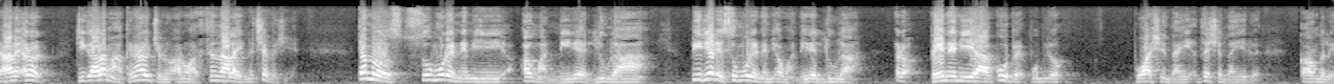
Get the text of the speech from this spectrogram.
ဒါပဲအဲ့တော့ဒီကာလမှာခင်ဗျားတို့ကျွန်တော်အားလုံးကစဉ်းစားလိုက်နှစ်ချက်ပဲရှိတယ်တက်မတော်စိုးမိုးတဲ့နေမြေအောက်မှာနေတဲ့လူလား PDF တွေစိုးမိုးတဲ့နေမြေအောက်မှာနေတဲ့လူလားအဲ့တော့ဘယ်နေမြေဟာကိုယ့်အတွက်ပို့ပြီးတော့ဘဝရှင်တန်ရေးအသက်ရှင်တန်ရေးအတွက်ကောင်းတယ်လေ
